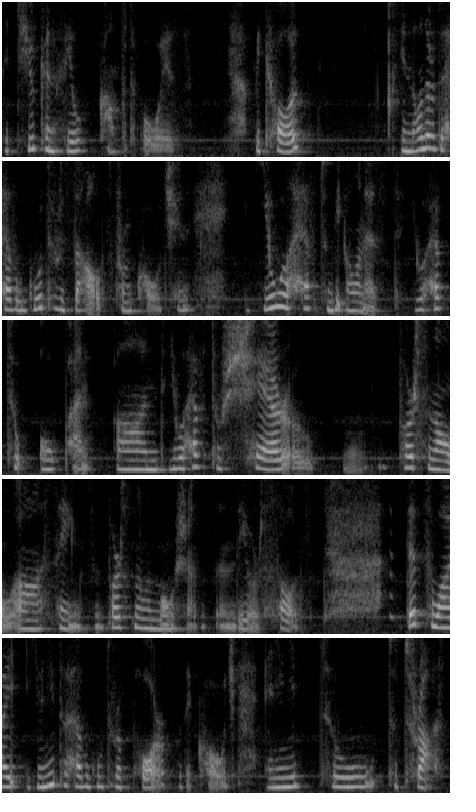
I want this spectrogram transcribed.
that you can feel comfortable with. Because in order to have good results from coaching you will have to be honest. You have to open and you have to share personal uh, things and personal emotions and your thoughts that's why you need to have good rapport with the coach and you need to to trust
